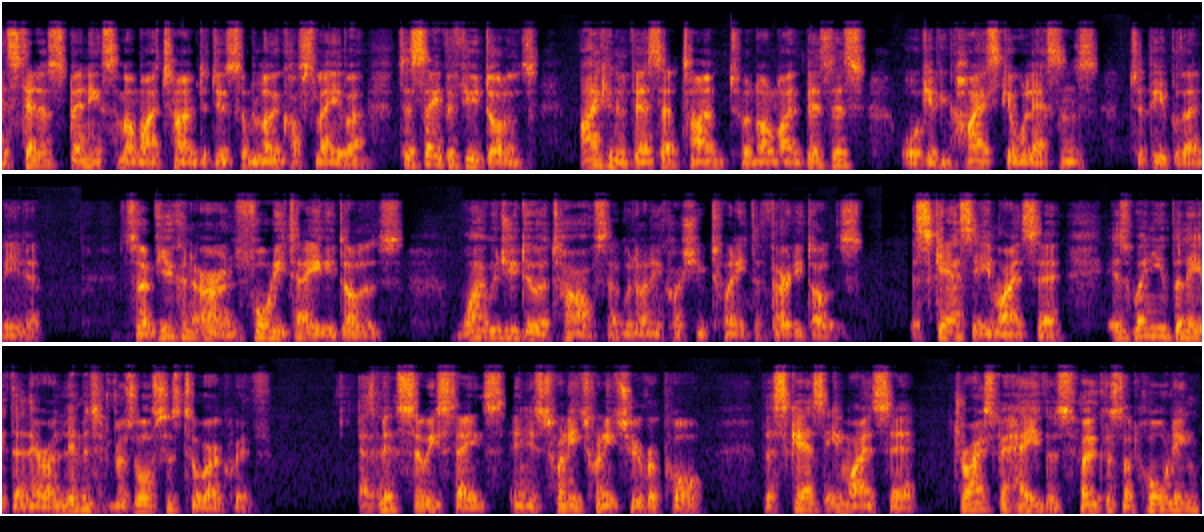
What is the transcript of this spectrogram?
Instead of spending some of my time to do some low cost labor to save a few dollars, I can invest that time to an online business or giving high skill lessons to people that need it. So if you can earn 40 to $80, why would you do a task that would only cost you 20 to $30? The scarcity mindset is when you believe that there are limited resources to work with. As Mitsui states in his 2022 report, the scarcity mindset drives behaviors focused on hoarding,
